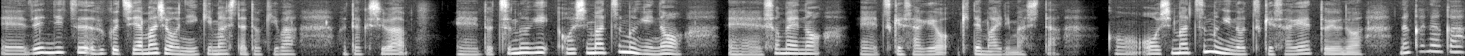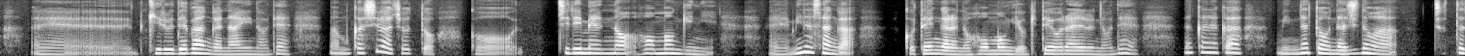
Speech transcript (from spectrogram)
えー、前日福知山城に行きました時は私は、えーと、紬大島紬の、えー、染めの、えー、付け下げを着てまいりました。こう大島紬の付け下げというのはなかなか、えー、着る出番がないので、まあ、昔はちょっとこうちりめんの訪問着に、えー、皆さんが古典柄の訪問着を着ておられるのでなかなかみんなと同じのはちょっと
